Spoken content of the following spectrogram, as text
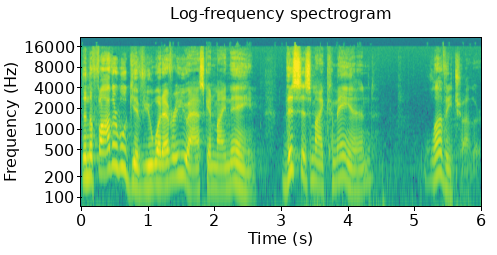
then the Father will give you whatever you ask in my name. This is my command love each other.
